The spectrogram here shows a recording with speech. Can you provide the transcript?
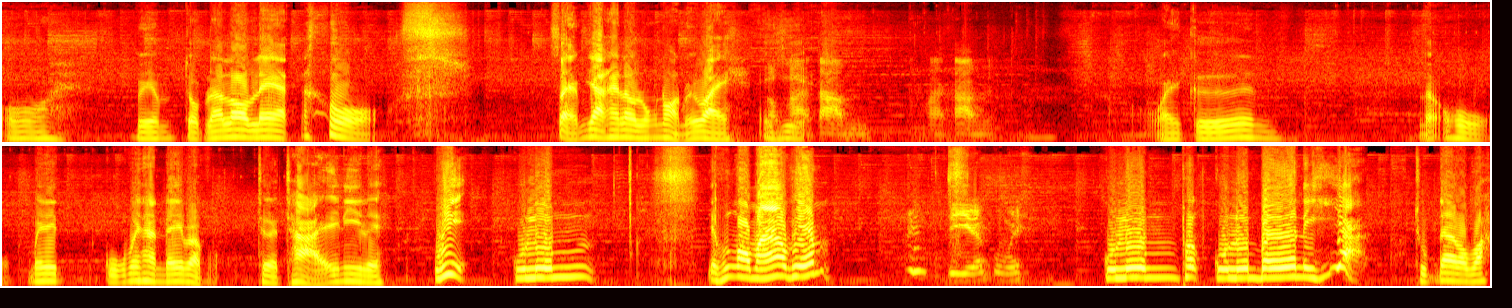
โอ้ยเบมจบแล้วรอบแรก โอ้โหสัยมันอยากให้เราลงหนอนไวๆไอ้เอาเหี้พายตามพาตามเลยไวเกิน แล้วโอ้โหไม่ได้กูไม่ทันได้แบบเฉิดฉายไอ้นี่เลยอุ้ยกูลืม อย่าเพิ่งออกมาเวมดีแล้วกูไม่กูลืมเพราะกูลืมเบอร์ไอ้เหี้ยชุบได้ปะวะ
